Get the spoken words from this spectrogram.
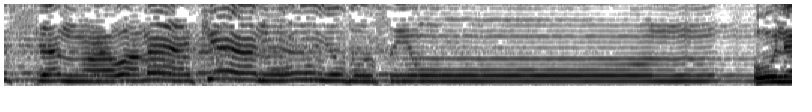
السمع وما كانوا يبصرون. أولئك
